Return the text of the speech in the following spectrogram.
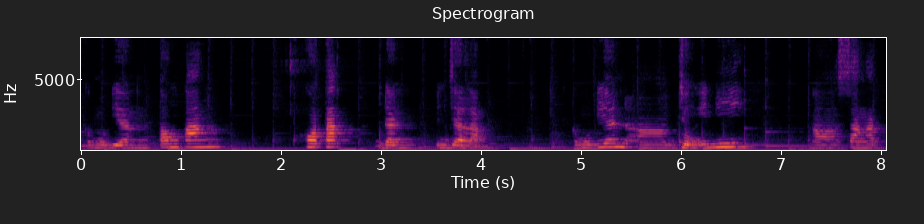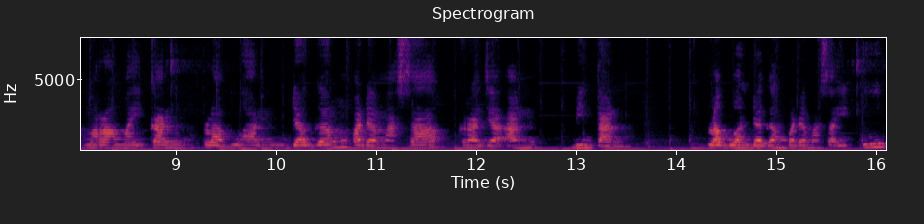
kemudian tongkang, kotak, dan penjalang. Kemudian uh, jong ini uh, sangat meramaikan pelabuhan dagang pada masa kerajaan Bintan. Pelabuhan dagang pada masa itu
